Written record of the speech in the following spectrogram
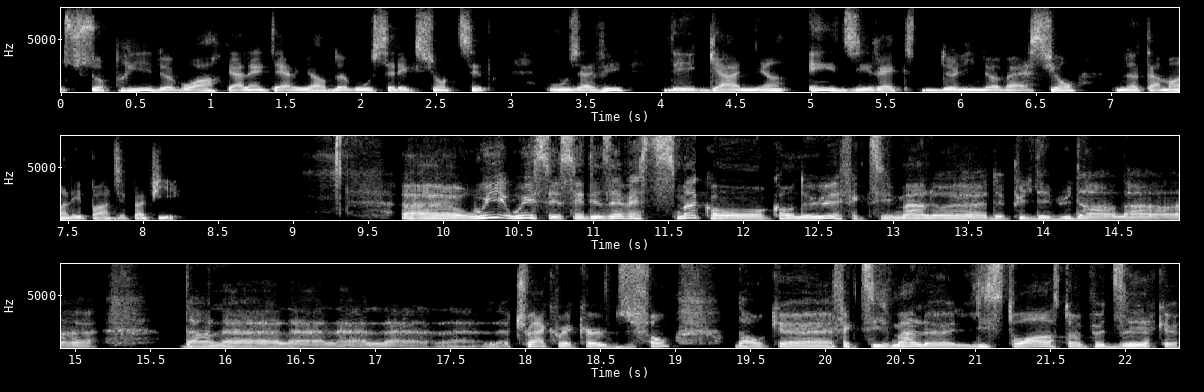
surpris de voir qu'à l'intérieur de vos sélections de titres, vous avez des gagnants indirects de l'innovation, notamment les pâtes et papiers. Euh, oui, oui, c'est des investissements qu'on qu a eu effectivement là, depuis le début dans, dans, dans la, track record du fonds. Donc, euh, effectivement, l'histoire, c'est un peu dire que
